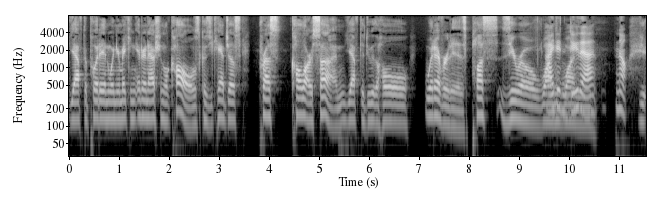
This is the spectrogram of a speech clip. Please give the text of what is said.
you have to put in when you're making international calls because you can't just press call our son. You have to do the whole whatever it is plus zero one. I didn't one. do that. No. You,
